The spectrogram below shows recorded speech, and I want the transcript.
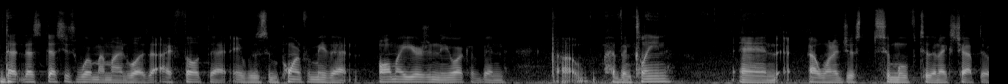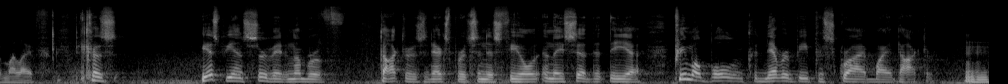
that, that's, that's just where my mind was. I felt that it was important for me that all my years in New York have been, uh, have been clean, and I wanted just to move to the next chapter of my life. Because ESPN surveyed a number of doctors and experts in this field, and they said that the uh, primobolan could never be prescribed by a doctor. Mm -hmm.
